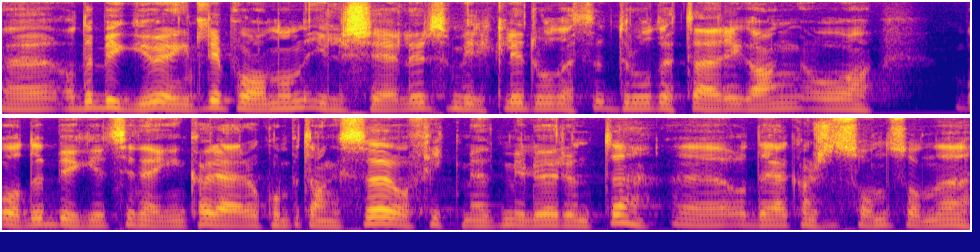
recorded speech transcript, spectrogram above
Eh, og det bygger jo egentlig på noen ildsjeler som virkelig dro dette, dro dette her i gang. og både bygget sin egen karriere og kompetanse og fikk med et miljø rundt det. Eh, og det er kanskje sånn sånne,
